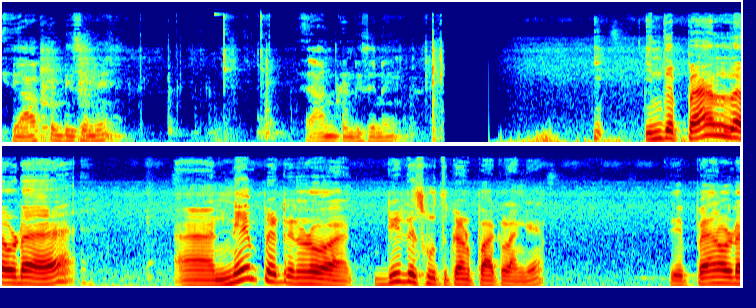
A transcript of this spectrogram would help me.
இது ஆஃப் கண்டிஷனு ஆன் கண்டிஷனு இந்த பேனலோட நேம் பிளேட் என்னோட டீட்டெயில்ஸ் கொடுத்துருக்கான்னு பார்க்கலாங்க. இது பேனலோட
